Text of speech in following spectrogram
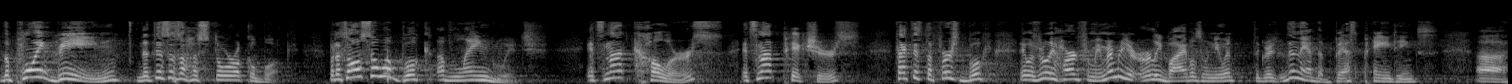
the point being that this is a historical book, but it's also a book of language. It's not colors. It's not pictures. In fact, it's the first book. It was really hard for me. Remember your early Bibles when you went to grade? school? Then they had the best paintings. Uh,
